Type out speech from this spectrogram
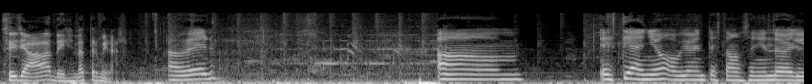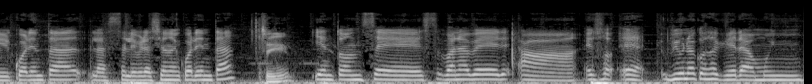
Sí, ya, déjenla terminar. A ver. Este año, obviamente, estamos teniendo el 40, la celebración del 40. Sí. Y entonces van a ver a eso. eh, vi una cosa que era muy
